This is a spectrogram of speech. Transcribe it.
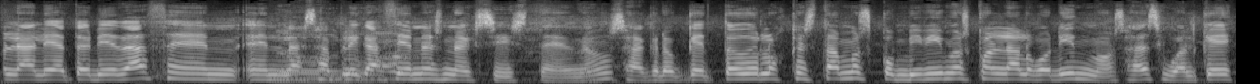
La aleatoriedad en, en No, las no aplicaciones no, existe, ¿no? O sea, creo que todos los que estamos convivimos con el algoritmo, ¿sabes? Igual que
